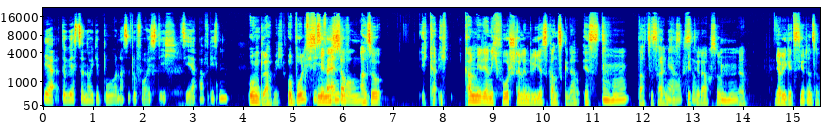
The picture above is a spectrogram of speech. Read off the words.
Ja, du wirst so neu geboren, also du freust dich sehr auf diesen. Unglaublich. Obwohl ich es mir nicht so. Also, ich kann, ich kann mir ja nicht vorstellen, wie es ganz genau ist, Mhm. da zu sein. mir das geht so. dir auch so. Mhm. Ja. Ja, wie geht's dir denn so?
